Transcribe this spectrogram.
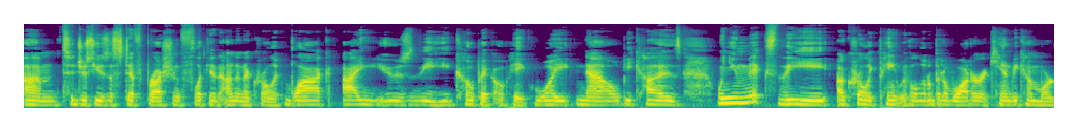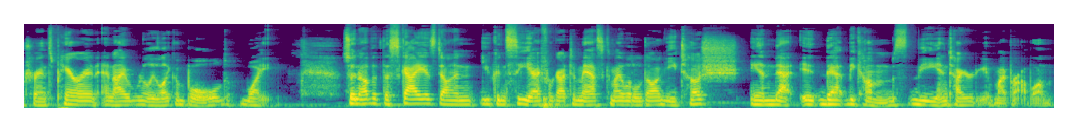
um, to just use a stiff brush and flick it on an acrylic block. I use the Copic Opaque White now because when you mix the acrylic paint with a little bit of water, it can become more transparent and I really like a bold white. So now that the sky is done, you can see I forgot to mask my little doggy tush, and that it, that becomes the entirety of my problem.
